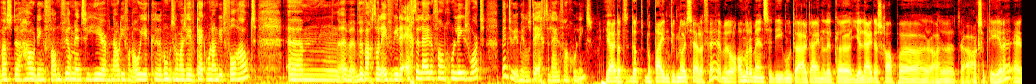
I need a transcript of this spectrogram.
was de houding van veel mensen hier... nou, die van, oh, ik, we moeten nog maar eens even kijken hoe lang die het volhoudt. Um, we wachten wel even wie de echte leider van GroenLinks wordt. Bent u inmiddels de echte leider van GroenLinks? Ja, dat, dat bepaal je natuurlijk nooit zelf. Hè? Bedoel, andere mensen die moeten uiteindelijk uh, je leiderschap uh, accepteren. En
